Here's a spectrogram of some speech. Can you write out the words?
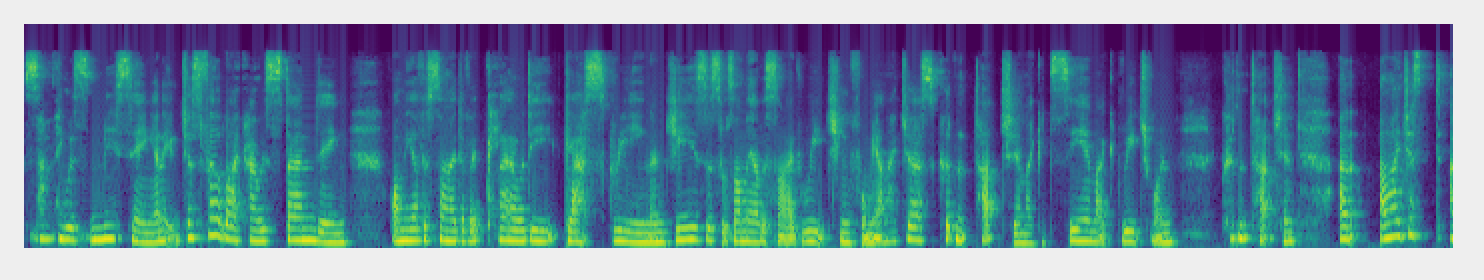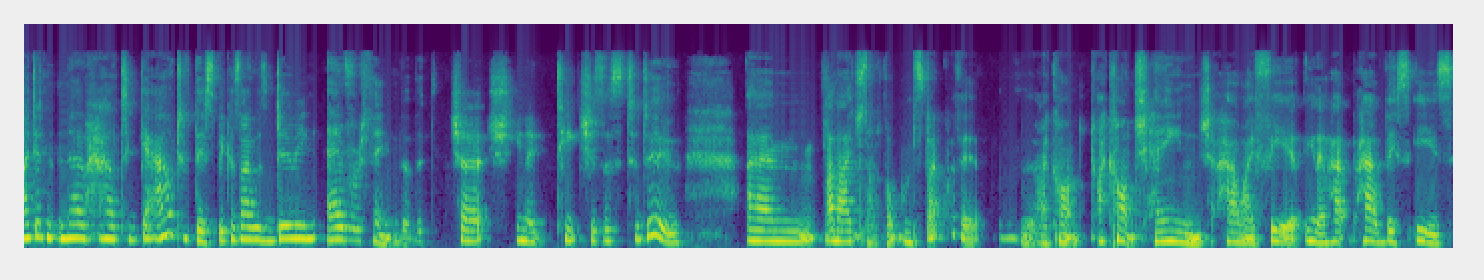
something was missing and it just felt like I was standing on the other side of a cloudy glass screen and Jesus was on the other side reaching for me and I just couldn't touch him. I could see him, I could reach for him, couldn't touch him. And I just I didn't know how to get out of this because I was doing everything that the church, you know, teaches us to do. Um, and I just thought I'm stuck with it. I can't I can't change how I feel, you know, how, how this is.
